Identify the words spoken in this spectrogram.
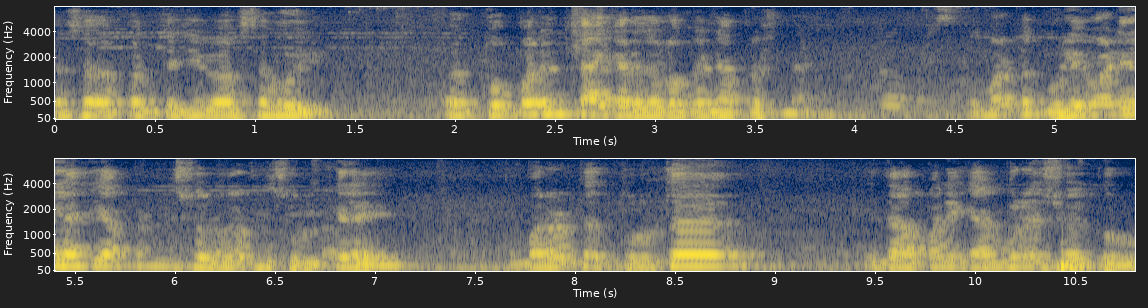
तसं आपण त्याची व्यवस्था होईल. तर तोपर्यंत काय करायचं लोकांनी हा प्रश्न आहे? तर मला वाटतं घुलेवाडीला जी आपण सोनोग्राफी सुरू केली तर मला वाटतं तुर्त तिथं आपण एक ॲम्ब्युलन्स सोय करू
